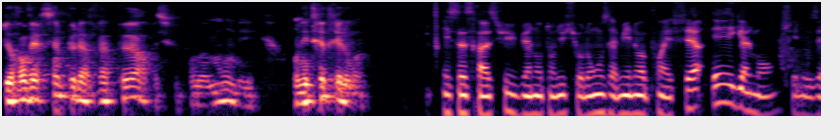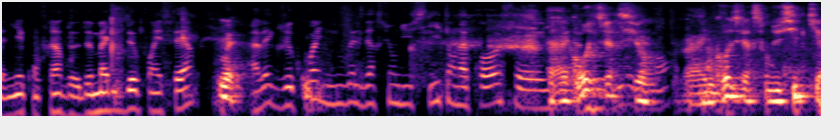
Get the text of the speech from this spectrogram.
de, renverser un peu la vapeur, parce que pour le moment, on est, on est très très loin. Et ça sera à suivre, bien entendu, sur le 11amiennois.fr et également chez nos amis et confrères de, de malik2.fr. Avec, je crois, une nouvelle version du site en approche. Euh, une, grosse version. une grosse version du site qui,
